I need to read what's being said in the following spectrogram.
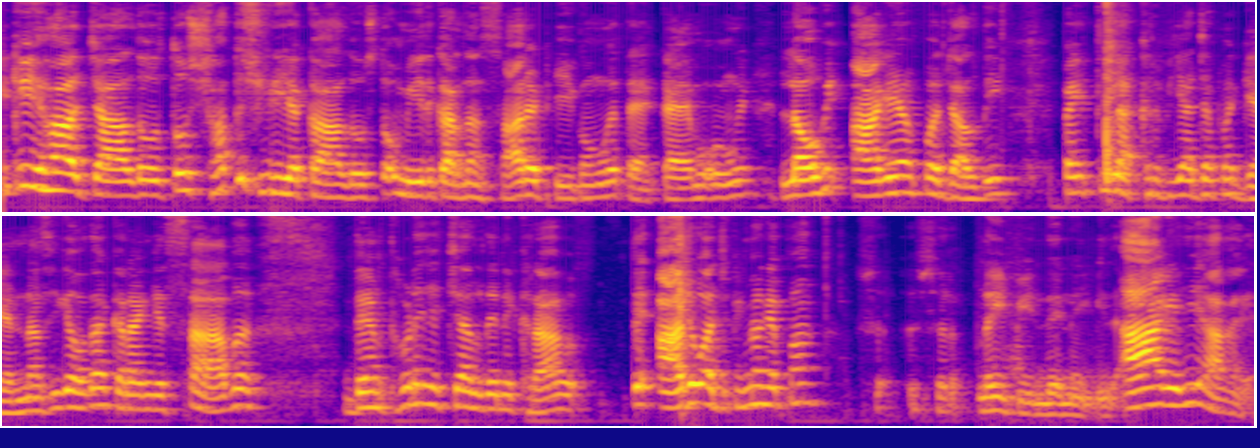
ਕੀ ਹਾਲ ਚਾਲ ਦੋਸਤੋ? ਸਤਿ ਸ਼੍ਰੀ ਅਕਾਲ ਦੋਸਤੋ। ਉਮੀਦ ਕਰਦਾ ਸਾਰੇ ਠੀਕ ਹੋਵੋਗੇ ਤੇ ਕਾਇਮ ਹੋਵੋਗੇ। ਲਓ ਵੀ, ਆ ਗਏ ਆਪਾਂ ਜਲਦੀ। 35 ਲੱਖ ਰੁਪਇਆ ਅੱਜ ਆਪਾਂ ਗਿਣਨਾ ਸੀਗਾ, ਉਹਦਾ ਕਰਾਂਗੇ ਹਿਸਾਬ। ਦਿਨ ਥੋੜੇ ਜਿਹੇ ਚੱਲਦੇ ਨੇ ਖਰਾਬ। ਤੇ ਆਜੋ ਅੱਜ ਪੀਵਾਂਗੇ ਆਪਾਂ। ਸ- ਸਰ ਨਹੀਂ ਪੀਂਦੇ ਨਹੀਂ ਪੀਂਦੇ। ਆ ਗਏ ਜੀ, ਆ ਗਏ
